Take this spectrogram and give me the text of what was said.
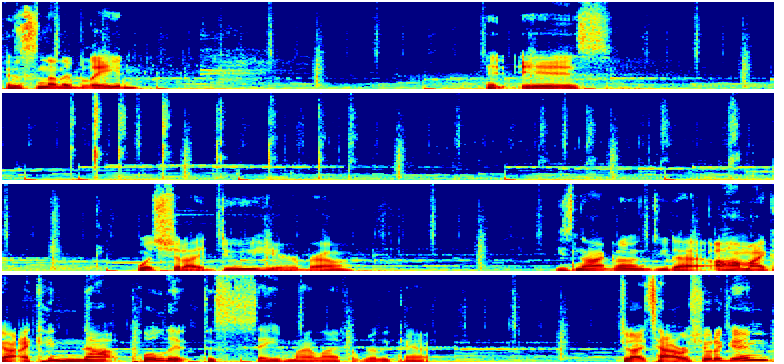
Is this another blade? It is. What should I do here, bro? He's not gonna do that. Oh my god, I cannot pull it to save my life. I really can't. Should I tower shield again?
